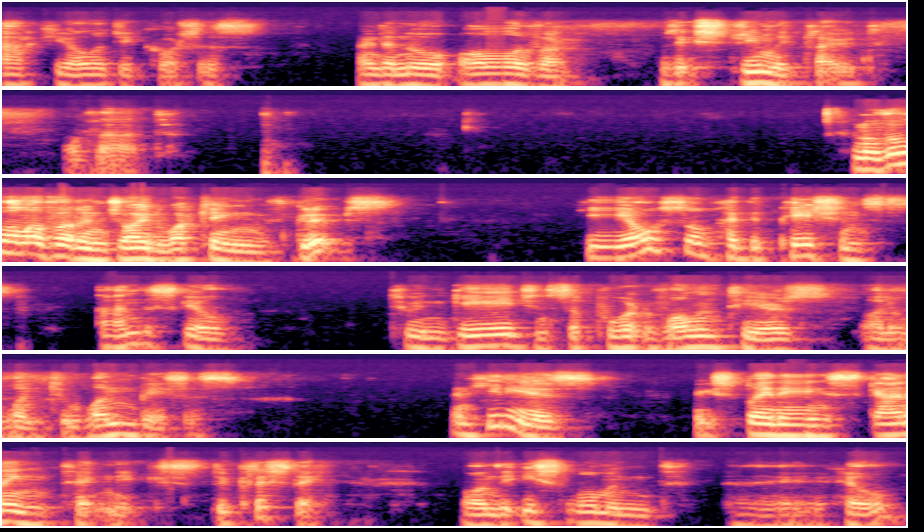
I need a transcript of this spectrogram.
archaeology courses and I know Oliver was extremely proud of that. And although Oliver enjoyed working with groups, he also had the patience and the skill to engage and support volunteers on a one-to-one basis. And here he is explaining scanning techniques to Christy on the East Lomond uh, Hill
